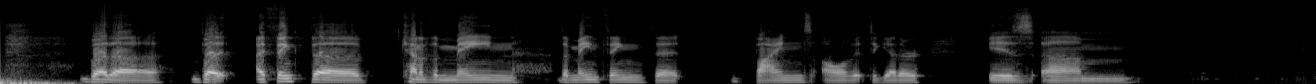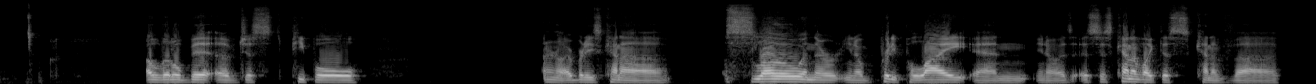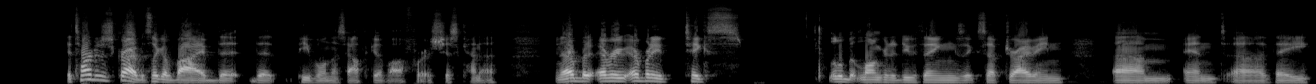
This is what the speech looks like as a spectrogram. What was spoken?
but uh but i think the kind of the main the main thing that binds all of it together is um a little bit of just people i don't know everybody's kind of slow and they're you know pretty polite and you know it's, it's just kind of like this kind of uh it's hard to describe. It's like a vibe that that people in the south give off where it's just kind of know everybody every, everybody takes a little bit longer to do things except driving um and uh they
